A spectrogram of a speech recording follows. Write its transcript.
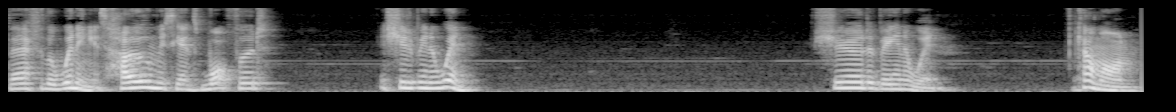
there for the winning. It's home. It's against Watford. It should have been a win. Should have been a win. Come on.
